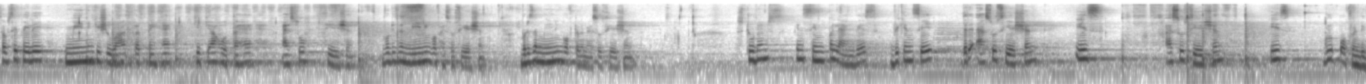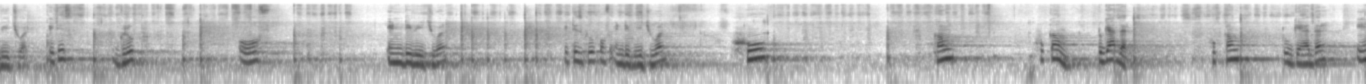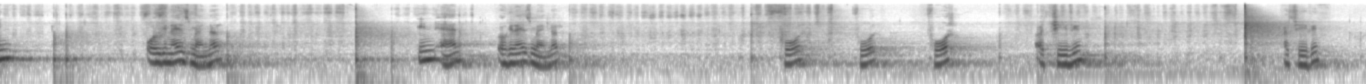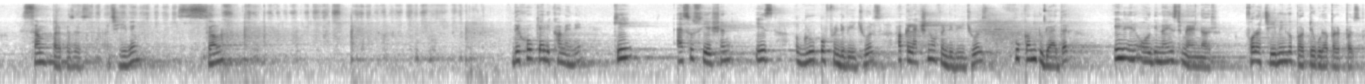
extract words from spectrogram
सबसे पहले मीनिंग की शुरुआत करते हैं कि क्या होता है association what is the meaning of association what is the meaning of the association students in simple language we can say that association is association is group of individual it is group of individual it is group of individual who come who come together who come together in organized manner in an organized manner for for for achieving achieving some purposes achieving some देखो क्या लिखा मैंने कि association is a group of individuals a collection of individuals who come together in an organized manner for achieving a particular purpose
